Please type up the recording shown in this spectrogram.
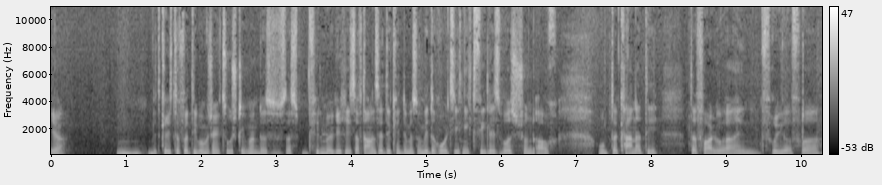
Ja, wird Christopher Dieber wahrscheinlich zustimmen, dass das viel möglich ist. Auf der anderen Seite könnte man sagen, wiederholt sich nicht vieles, was schon auch unter Kanadi der Fall war im Frühjahr vor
